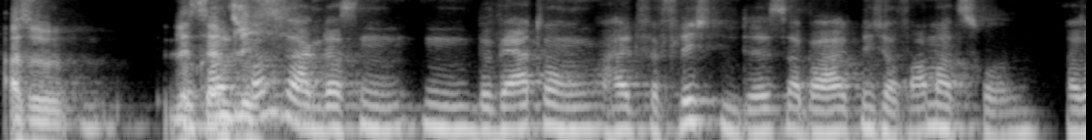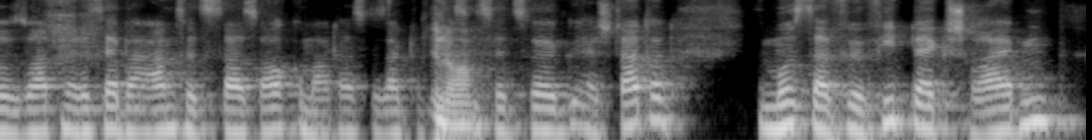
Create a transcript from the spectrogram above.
Also Du kannst schon sagen, dass eine ein Bewertung halt verpflichtend ist, aber halt nicht auf Amazon. Also so hatten wir das ja bei Abends jetzt Stars auch gemacht. Du hast gesagt, du genau. hast es jetzt äh, erstattet, du musst dafür Feedback schreiben,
